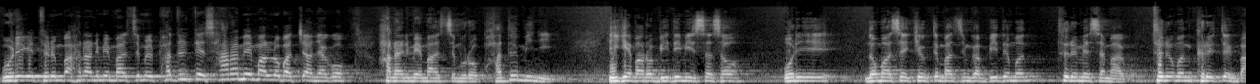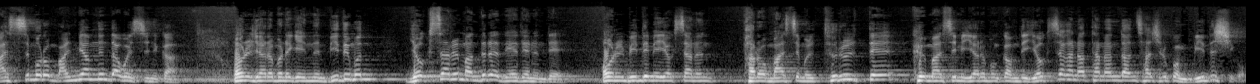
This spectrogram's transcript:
우리에게 들은 바 하나님의 말씀을 받을 때 사람의 말로 받지 않냐고 하나님의 말씀으로 받음이니 이게 바로 믿음이 있어서 우리 노마스의 기억된 말씀과 믿음은 들음에서 마고 들음은 그리스도의 말씀으로 말미암는다고 했으니까 오늘 여러분에게 있는 믿음은 역사를 만들어내야 되는데 오늘 믿음의 역사는 바로 말씀을 들을 때 그 말씀이 여러분 가운데 역사가 나타난다는 사실을 꼭 믿으시고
